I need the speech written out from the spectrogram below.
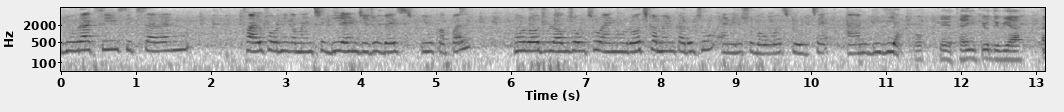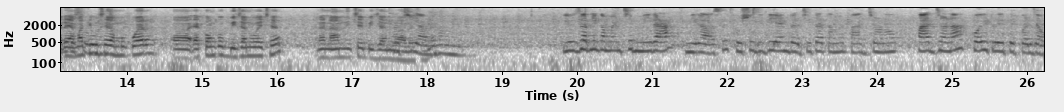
Yuvraj C six seven five ફોરની કમેન્ટ છે દી એન્ડ જીજુ બેસ્ટ યુ કપલ હું રોજ વ્લોગ જોઉં છું એન્ડ હું રોજ કમેન્ટ કરું છું એન્ડ નિશુ બહુ જ ક્યુટ છે I am Divya okay thank you Divya અરે you એમાં so કેવું છે much. અમુક વાર એકાઉન્ટ કોઈક બીજાનું હોય છે અને નામ નીચે બીજાનું આવે પછી છે આવે ને? યુઝરની કમેન્ટ છે, મીરા મીરા હશે. ખુશી દીદી એન્ડ રચિતા, તમે પાંચ જણો, પાંચ જણા કોઈ ટ્રીપ ઉપર જાઓ.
